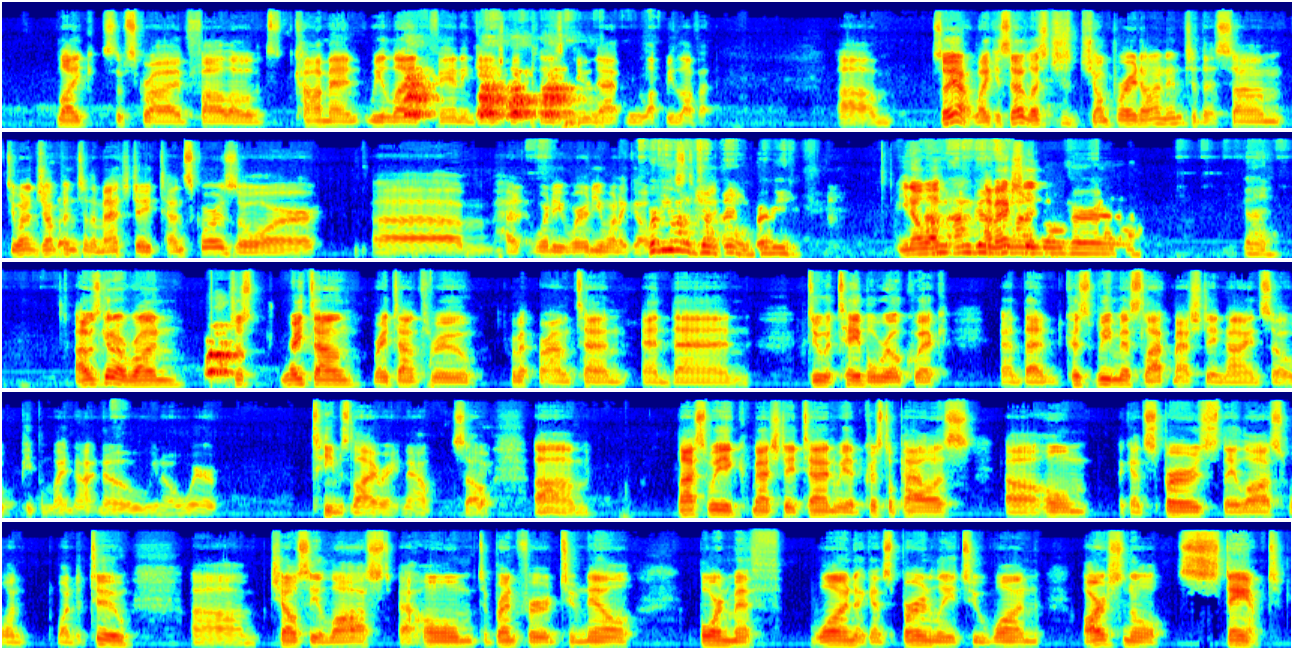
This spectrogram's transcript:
Like, subscribe, follow, comment. We like fan engagement. Please do that. We love we love it. Um, so yeah, like you said, let's just jump right on into this. Um, do you want to jump into the match day ten scores or um, how, where do you where do you want to go? Where do you want to jump in, wherever you, You know what? I'm, I'm if wanna actually- go over. Uh, go ahead. I was gonna run just right down, right down through round ten, and then do a table real quick, and then because we missed match day nine, so people might not know, you know, where teams lie right now. So, um, last week, match day ten, we had Crystal Palace uh, home against Spurs. They lost one one to two. Um, Chelsea lost at home to Brentford two 0 Bournemouth won against Burnley two one. Arsenal stamped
